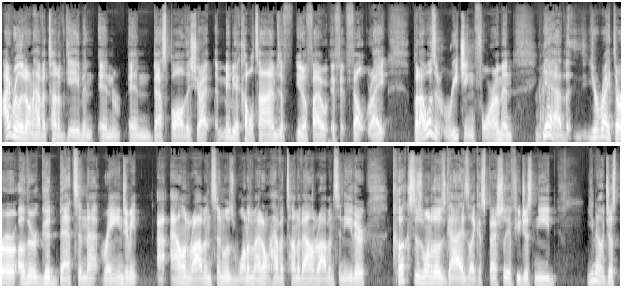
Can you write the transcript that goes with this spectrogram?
I really don't have a ton of Gabe in in, in best ball this year. I, maybe a couple times if you know if I if it felt right, but I wasn't reaching for him. And right. yeah, you're right. There are other good bets in that range. I mean, Allen Robinson was one of them. I don't have a ton of Allen Robinson either. Cooks is one of those guys, like especially if you just need, you know, just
